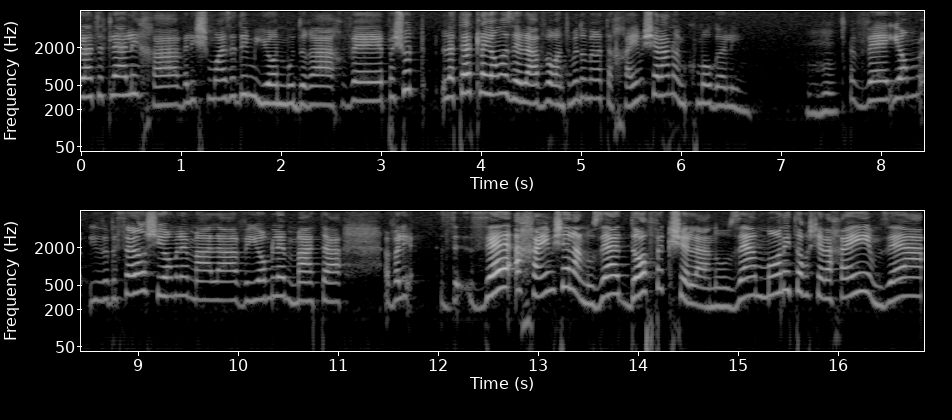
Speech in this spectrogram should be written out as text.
ולצאת להליכה, ולשמוע איזה דמיון מודרך, ופשוט לתת ליום הזה לעבור. אני תמיד אומרת, החיים שלנו הם כמו גלים. Mm-hmm. ויום, זה בסדר שיום למעלה ויום למטה, אבל זה, זה החיים שלנו, זה הדופק שלנו, זה המוניטור של החיים, זה ה...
